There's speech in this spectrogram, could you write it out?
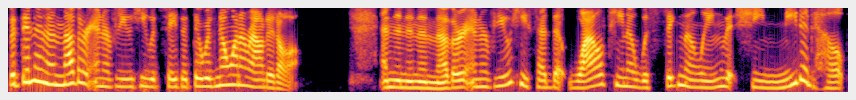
But then in another interview, he would say that there was no one around at all. And then in another interview, he said that while Tina was signaling that she needed help,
